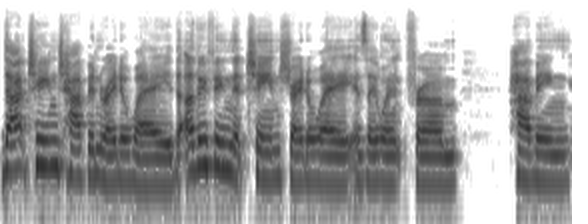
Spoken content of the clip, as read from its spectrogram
that change happened right away. The other thing that changed right away is I went from having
